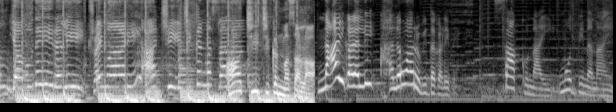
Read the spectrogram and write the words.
ಐಟಮ್ ಯಾವುದೇ ಇರಲಿ. ಟ್ರೈ ಮಾಡಿ. ಆಚಿ ಚಿಕನ್ ಮಸಾಲ. ಆಚಿ ಚಿಕನ್ ಮಸಾಲಾ. ನಾಯಿಗಳಲ್ಲಿ ಹಲವಾರು ವಿಧಗಳಿವೆ. ಸಾಕು ನಾಯಿ ಮುದ್ದಿನ ನಾಯಿ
